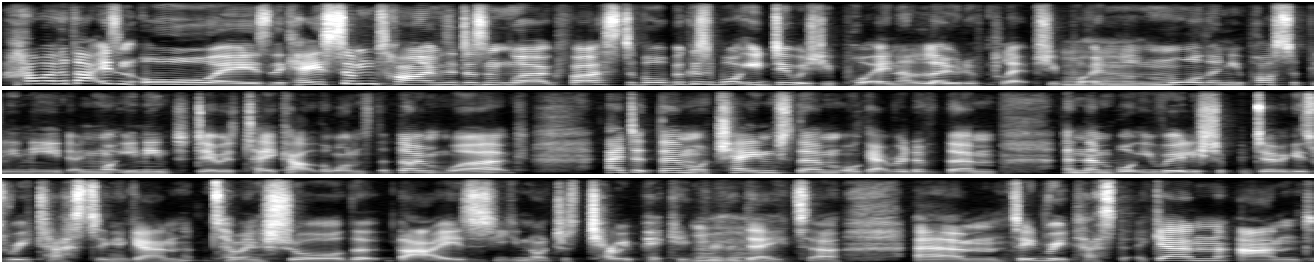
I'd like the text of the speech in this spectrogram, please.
However, that isn't always the case. Sometimes it doesn't work, first of all, because what you do is you put in a load of clips, you put mm-hmm. in more than you possibly need. And what you need to do is take out the ones that don't work, edit them or change them or get rid of them. And then what you really should be doing is retesting again to ensure that that is you're not just cherry picking through mm-hmm. the data. Um, so you'd retest it again and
